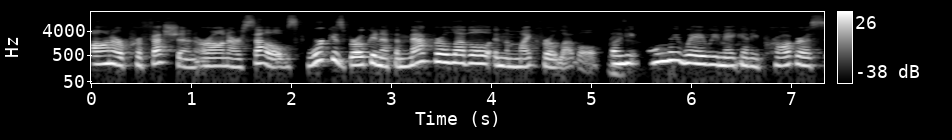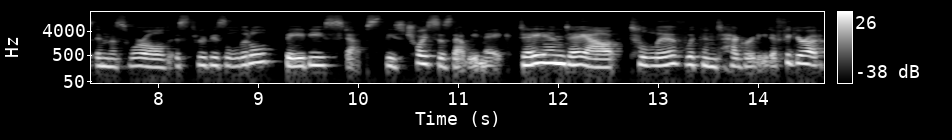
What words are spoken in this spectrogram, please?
on our profession or on ourselves. Work is broken at the macro level and the micro level. Right. And the only way we make any progress in this world is through these little baby steps, these choices that we make day in, day out to live with integrity, to figure out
